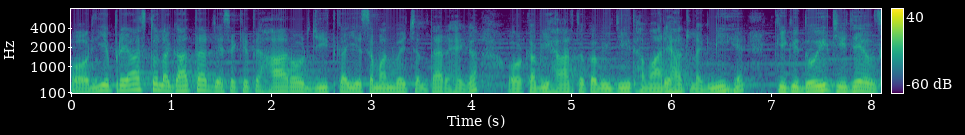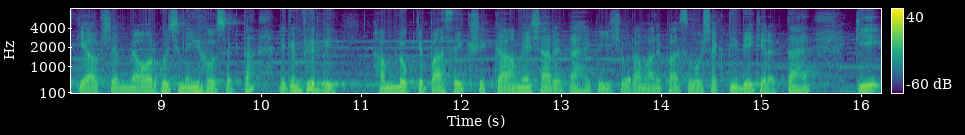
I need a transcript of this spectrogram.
और ये प्रयास तो लगातार जैसे कहते हार और जीत का ये समन्वय चलता रहेगा और कभी हार तो कभी जीत हमारे हाथ लगनी है, क्योंकि दो ही चीज़ें उसके ऑप्शन में और कुछ नहीं हो सकता, लेकिन फिर भी हम लोग के पास एक सिक्का हमेशा रहता है कि ईश्वर हमारे पास वो शक्ति दे के रखता है कि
